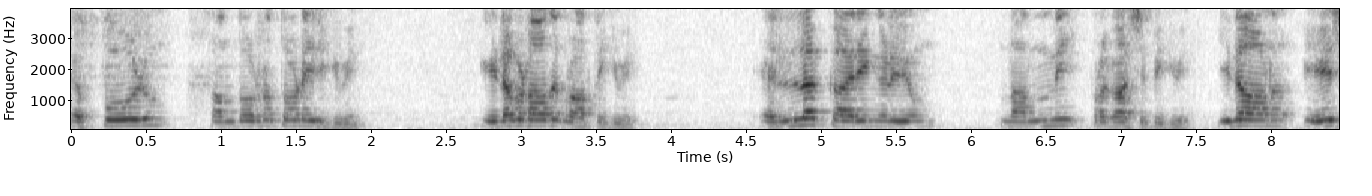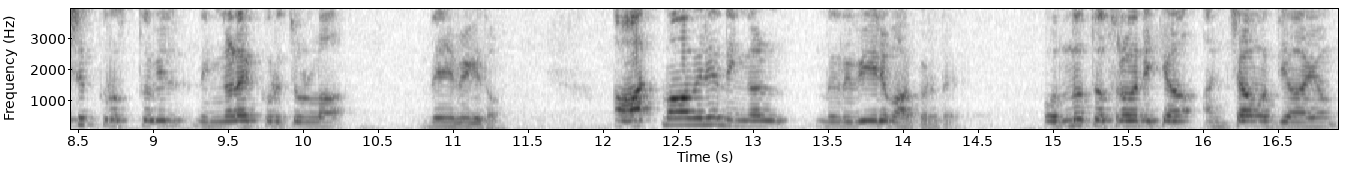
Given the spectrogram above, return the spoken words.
എപ്പോഴും സന്തോഷത്തോടെ ഇരിക്കുവിൻ. ഇടപെടാതെ പ്രാർത്ഥിക്കുവിൻ. എല്ലാ കാര്യങ്ങളിലും നന്ദി പ്രകാശിപ്പിക്കുവിൻ. ഇതാണ് യേശു ക്രിസ്തുവിൽ നിങ്ങളെക്കുറിച്ചുള്ള ദൈവഗീതം ആത്മാവിനെ നിങ്ങൾ നിർവീര്യമാക്കരുത്. ഒന്ന് തെസ്ലോനിക്ക അഞ്ചാം അധ്യായം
